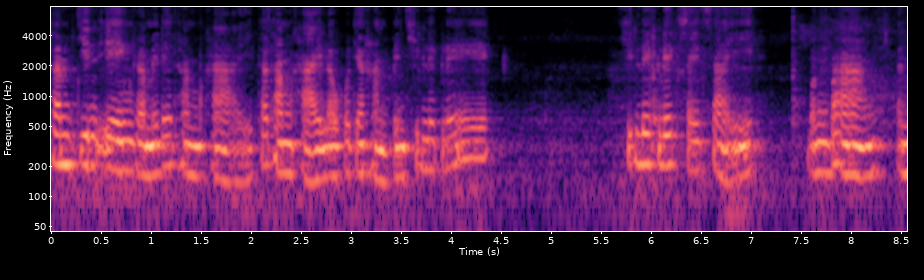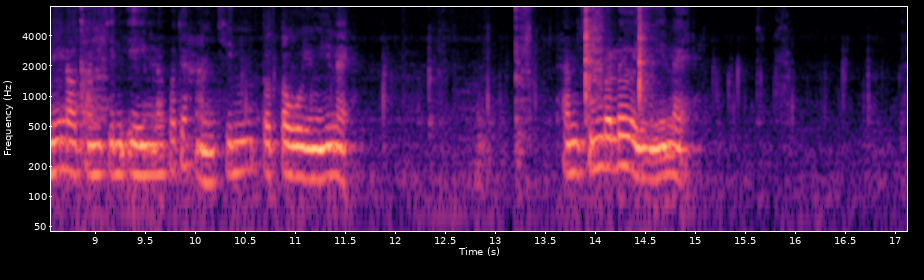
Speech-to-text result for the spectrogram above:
ทำกินเองค่ะไม่ได้ทำขาย ถ้าทำขายเราก็จะหั่นเป็นชิ้นเล็กๆ ชิ้นเล็กๆ ใสๆ บางๆ อันนี้เราทำกินเองเราก็จะหั่นชิ้นโตๆอย่างนี้แหละทำชิ้นเบลเลอร์อย่างนี้แหละท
